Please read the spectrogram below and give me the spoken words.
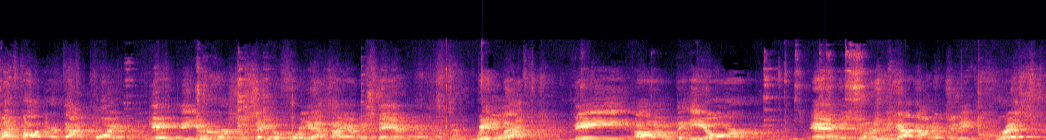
My father at that point gave the universal signal for yes, I understand. We left the, um, the ER, and as soon as we got out into the crisp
